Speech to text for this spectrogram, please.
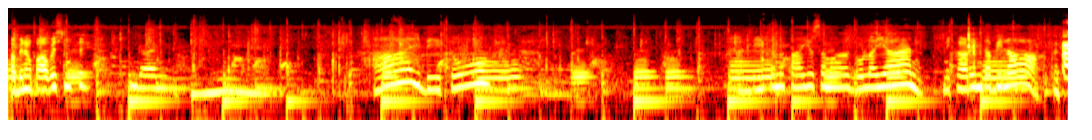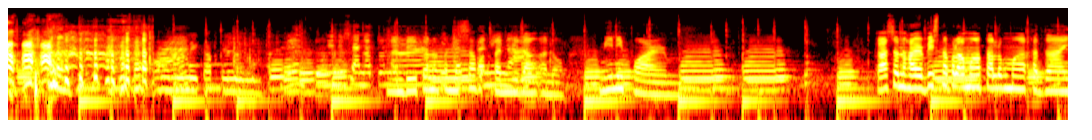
Sabi ng pawis mo eh. Gani. Ay, dito. Andito na tayo sa mga gulayan ni Karin Davila. May kape na. Hindi siya na to na Nandito na kami sa kanilang ano, mini farm. Kaso na-harvest na pala ang mga talong mga kaday.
